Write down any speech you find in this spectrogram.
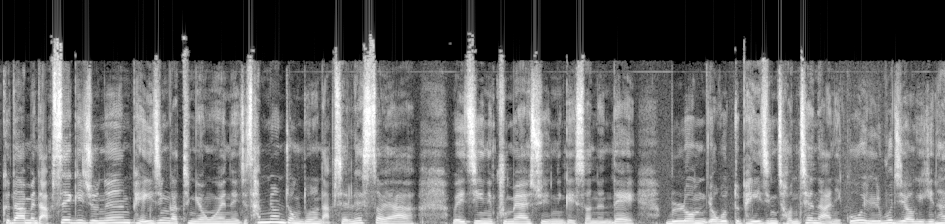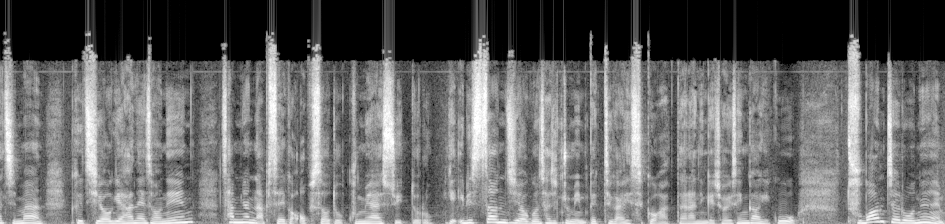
그 다음에 납세 기준은 베이징 같은 경우에는 이제 3년 정도는 납세를 했어야 외지인이 구매할 수 있는 게 있었는데 물론 이것도 베이징 전체는 아니고 일부 지역이긴 하지만 그 지역에 한해서는 3년 납세가 없어도 구매할 수 있도록 이게 일선 지역은 사실 좀 임팩트가 있을 것 같다라는 게 저희 생각이고 두 번째로는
